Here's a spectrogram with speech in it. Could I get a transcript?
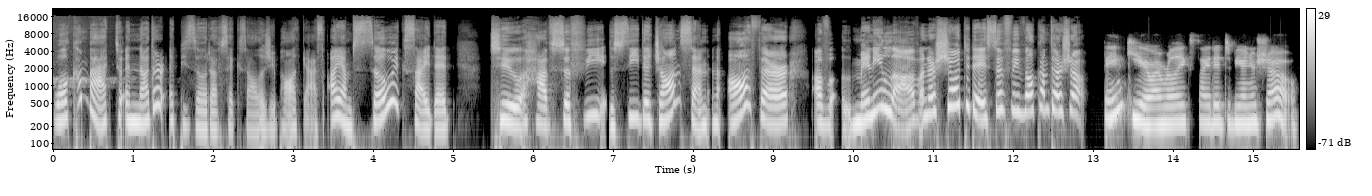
Welcome back to another episode of Sexology Podcast. I am so excited to have Sophie Lucido Johnson, an author of Many Love, on our show today. Sophie, welcome to our show. Thank you. I'm really excited to be on your show.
